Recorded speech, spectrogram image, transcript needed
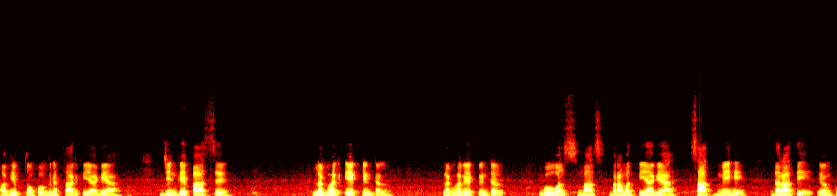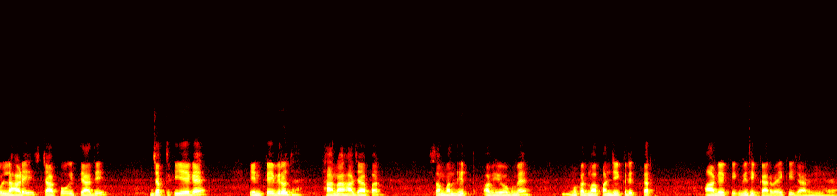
अभियुक्तों को गिरफ़्तार किया गया, जिनके पास से लगभग एक क्विंटल, लगभग एक क्विंटल गोवंश मांस बरामद किया गया। साथ में ही दराती एवं कुल्हाड़ी, चाकू इत्यादि जब्त किए गए। इनके विरुद्ध थाना हाजा पर संबंधित अभियोग में मुकदमा पंजीकृत कर आगे की विधिक कार्रवाई की जा रही है।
